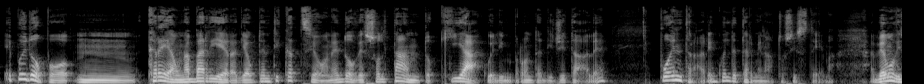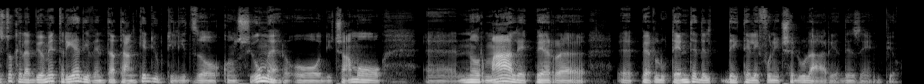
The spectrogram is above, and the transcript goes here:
e poi dopo mh, crea una barriera di autenticazione dove soltanto chi ha quell'impronta digitale può entrare in quel determinato sistema. Abbiamo visto che la biometria è diventata anche di utilizzo consumer o diciamo eh, normale per, eh, per l'utente del, dei telefoni cellulari, ad esempio.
